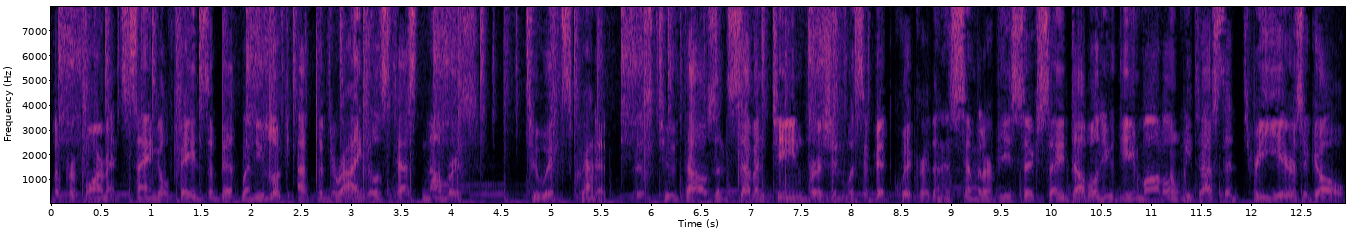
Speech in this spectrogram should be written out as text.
The performance angle fades a bit when you look at the Durango's test numbers. To its credit, this 2017 version was a bit quicker than a similar V6 AWD model we tested three years ago,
